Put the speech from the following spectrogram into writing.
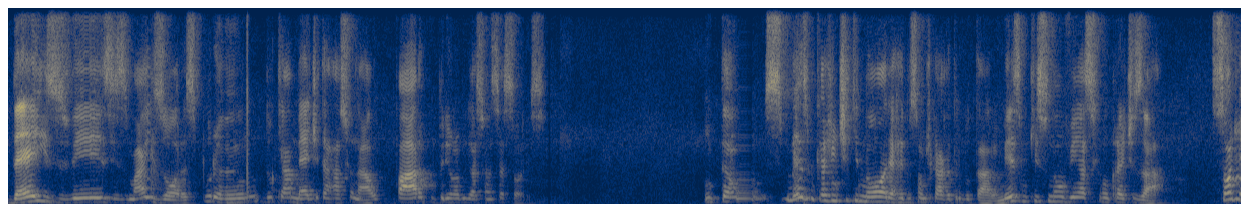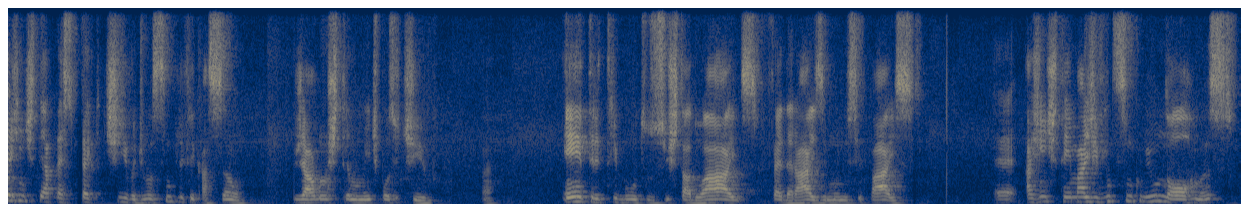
10 vezes mais horas por ano do que a média internacional para cumprir obrigações acessórias. Então, mesmo que a gente ignore a redução de carga tributária, mesmo que isso não venha a se concretizar, só de a gente ter a perspectiva de uma simplificação já é algo extremamente positivo. Né? Entre tributos estaduais, federais e municipais, é, a gente tem mais de 25 mil normas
